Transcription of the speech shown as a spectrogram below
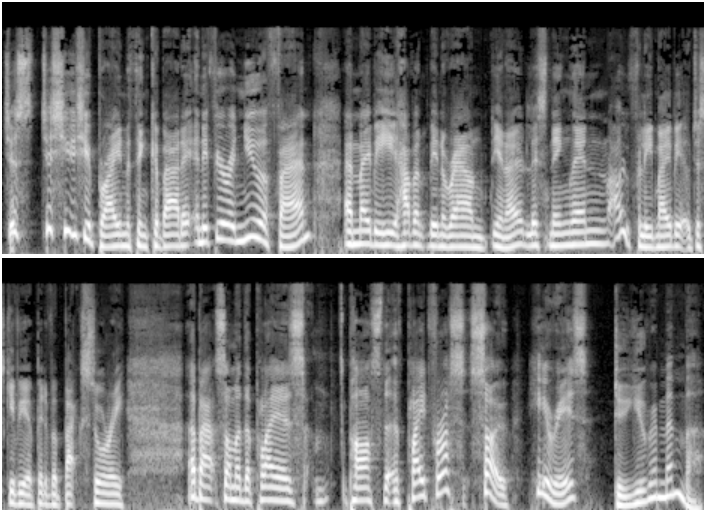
Just just use your brain to think about it. And if you're a newer fan and maybe you haven't been around, you know, listening, then hopefully maybe it'll just give you a bit of a backstory about some of the players past that have played for us. So here is Do You Remember?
